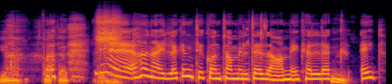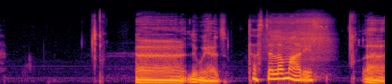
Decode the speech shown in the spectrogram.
Le, ħanajdlek, inti kont għamilt eżami, kellek 8? Hmm. Eh, li wieħed. Ta' Stella Maris. Eh.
